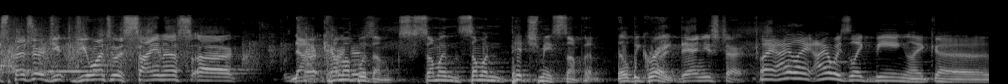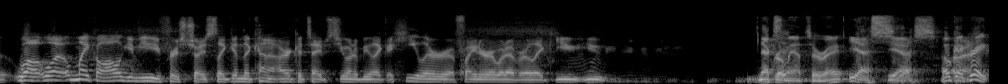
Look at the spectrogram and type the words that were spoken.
Spencer, do you, do you want to assign us? Uh, No, char- come up with them. Someone, someone pitch me something. It'll be great. Dan, you start. Like I like I always like being like uh well well Michael I'll give you your first choice like in the kind of archetypes you want to be like a healer or a fighter or whatever like you you Necromancer, right? Yes, Yeah. yes. Okay, All right. great.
